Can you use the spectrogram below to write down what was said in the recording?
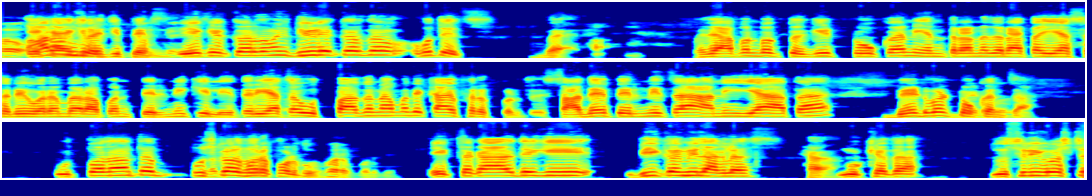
हो. एका. एकराची पेरणी. एक एकर म्हणजे दीड एकर तर होतेच. म्हणजे आपण बघतोय की टोकन यंत्रानं जर आता या सरी वरंब्यावर आपण पेरणी केली तर याचा उत्पादनामध्ये काय फरक पडतोय? साध्या पेरणीचा आणि या आता बेडवर टोकनचा. उत्पादनात तर पुष्कळ फरक पडतो. फरक पडतो एक तर काय होते की बी कमी लागलं हा. मुख्यतः. दुसरी गोष्ट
